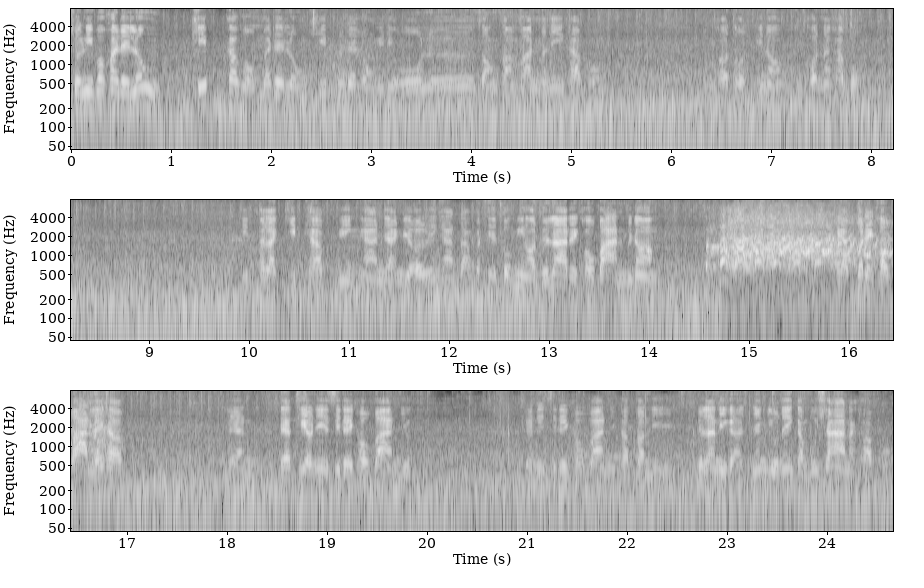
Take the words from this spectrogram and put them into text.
ช่วงนี้พ่ค่อยได้ลงคลิปครับผมไม่ได้ลงคลิปไม่ได้ลงวิดีโอเลยสองสามวันมานี่ครับผมผมขอโทษพี่น้องทุกคนนะครับผมติดภารกิจครับวิ่งงานอย่างเดียวเลยงานต่างประเทศผมมีหอดเวลาได้เข้าบ้านพี่น้องแอบไม่ได้เข้าบ้านเลยครับแลนแต่เที่ยวนี้สิได้เข้าบ้านอยู่ เดี๋ยวนี้สิได้เข้าบ้านนี่ครับตอนนี้เวลานี้ก็ยังอยู่ในกัมพูชานะครับผม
